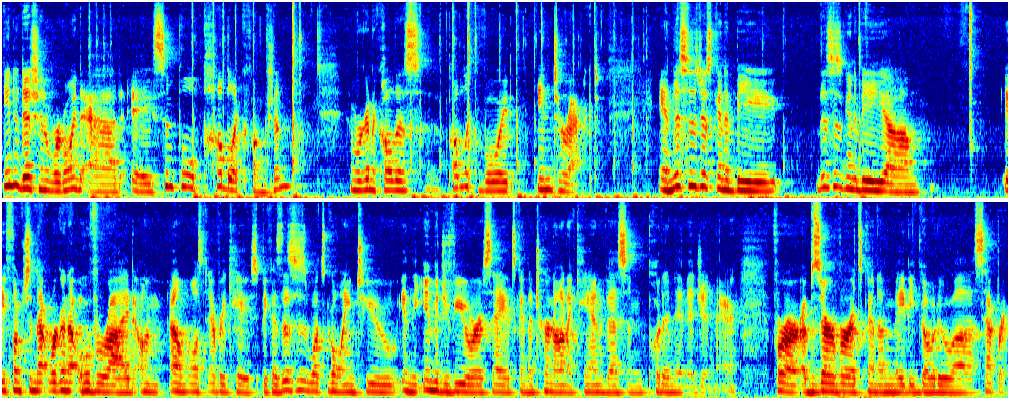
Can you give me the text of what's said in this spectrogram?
In addition, we're going to add a simple public function, and we're going to call this public void interact. And this is just going to be, this is going to be um, a function that we're going to override on almost every case because this is what's going to, in the image viewer, say it's going to turn on a canvas and put an image in there for our observer, it's going to maybe go to a separate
